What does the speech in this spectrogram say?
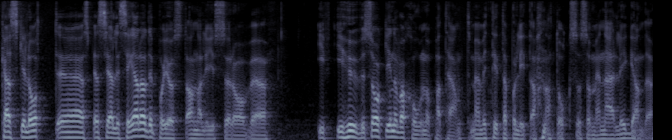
Kaskelot är specialiserade på just analyser av eh, i, i huvudsak innovation och patent. Men vi tittar på lite annat också som är närliggande.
